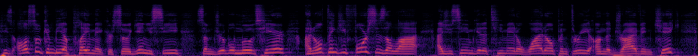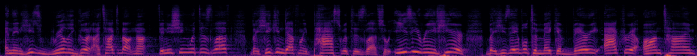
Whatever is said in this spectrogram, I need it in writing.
He's also can be a playmaker. So again, you see some dribble moves here. I don't think he forces a lot as you see him get a teammate a wide open three on the drive and kick, and then he's really good. I talked about not finishing with his left, but he can definitely pass with his left. So easy read here, but he's able to make a very accurate, on time,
